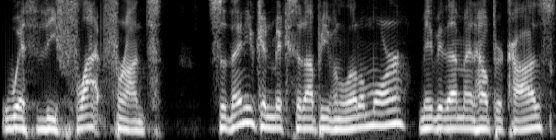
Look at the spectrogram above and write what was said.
with the flat front. So then you can mix it up even a little more. Maybe that might help your cause.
